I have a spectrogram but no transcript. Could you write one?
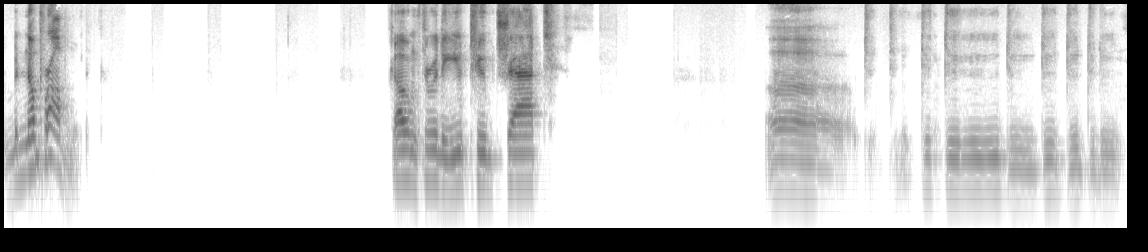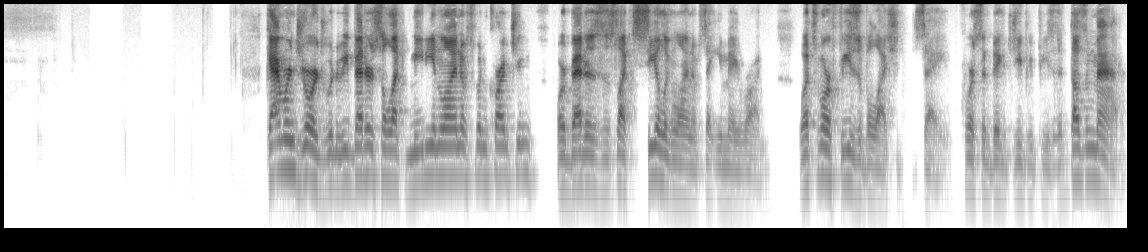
but no problem. Going through the YouTube chat. Uh, do, do, do, Cameron George, would it be better to select median lineups when crunching or better to select ceiling lineups that you may run? What's more feasible, I should say? Of course, in big GPPs, it doesn't matter.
